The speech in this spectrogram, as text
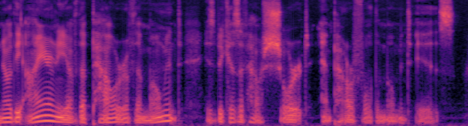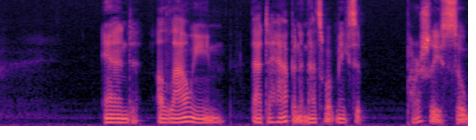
You know, the irony of the power of the moment is because of how short and powerful the moment is. And allowing that to happen, and that's what makes it partially so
